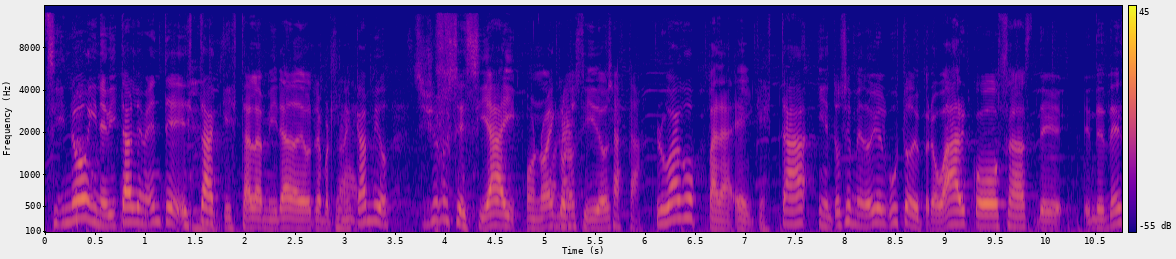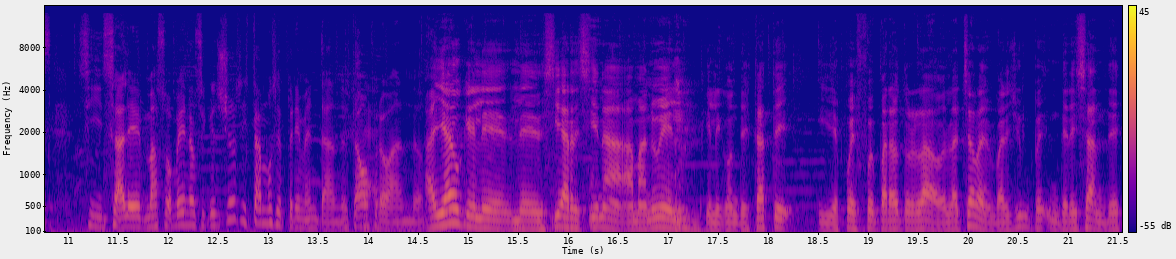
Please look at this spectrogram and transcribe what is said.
si no, inevitablemente está que está la mirada de otra persona. En Claro. cambio, si yo no sé si hay o no hay conocidos, ya está. lo hago para el que está y entonces me doy el gusto de probar cosas, de, ¿entendés? Si sale más o menos, y que yo, si estamos experimentando, estamos probando. Hay algo que le, le decía recién a, a Manuel, que le contestaste y después fue para otro lado. La charla me pareció interesante.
